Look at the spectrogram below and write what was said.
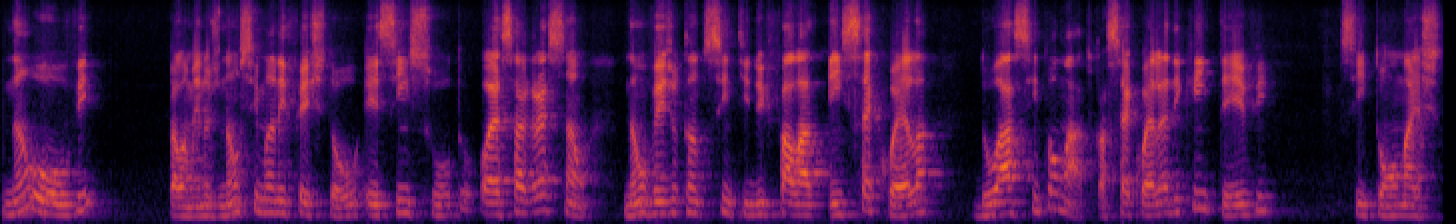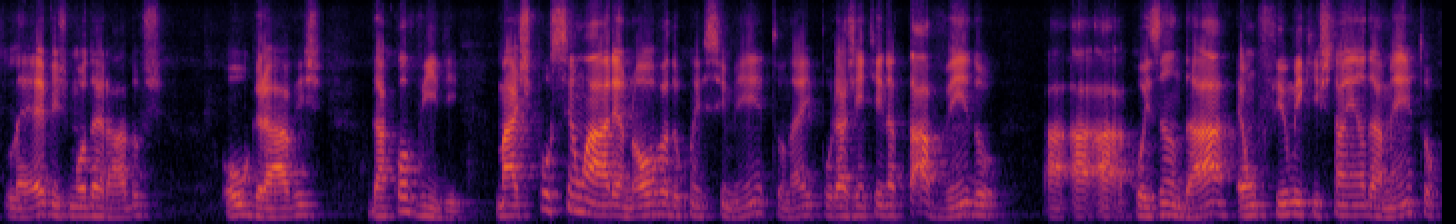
não houve, pelo menos não se manifestou esse insulto ou essa agressão. Não vejo tanto sentido em falar em sequela do assintomático. A sequela é de quem teve sintomas leves, moderados ou graves da Covid. Mas por ser uma área nova do conhecimento, né, e por a gente ainda estar tá vendo a, a, a, coisa andar, é um filme que está em andamento,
